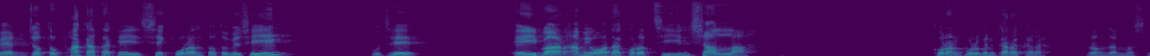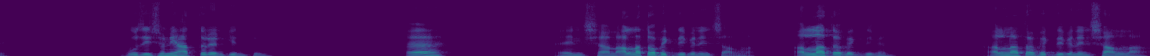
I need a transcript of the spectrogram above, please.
পেট যত ফাঁকা থাকে, সে কোরআন তত বেশি বুঝে। এইবার আমি ওয়াদা করাচ্ছি ইনশাল্লাহ কোরআন পড়বেন কারা কারা রমজান মাসে? বুঝি শুনি হাত তোলেন কিন্তু। হ্যাঁ? ইনশাআল্লাহ। আল্লাহ তৌফিক দিবেন ইনশাল্লাহ আল্লাহ তফিক দিবেন। আল্লাহ তৌফিক দিবেন ইনশাআল্লাহ।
